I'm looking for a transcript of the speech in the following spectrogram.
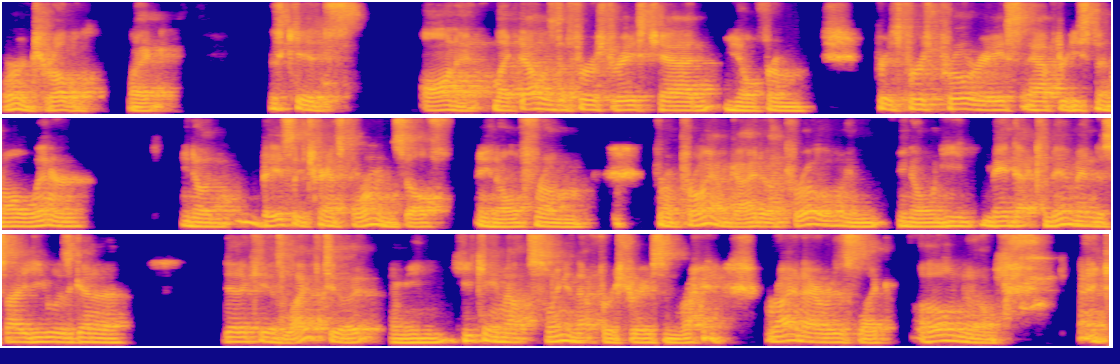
we're in trouble. Like this kid's on it. Like that was the first race, Chad, you know, from his first pro race after he spent all winter, you know, basically transforming himself, you know, from from a pro am guy to a pro. And, you know, when he made that commitment decided he was gonna dedicate his life to it. I mean, he came out swinging that first race, and Ryan, Ryan and I were just like, "Oh no, like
